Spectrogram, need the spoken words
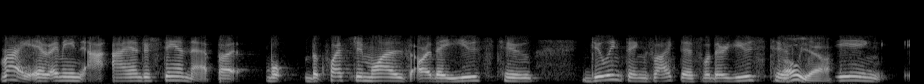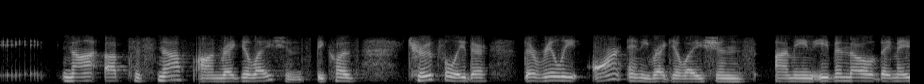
right. I mean, I understand that, but well, the question was, are they used to doing things like this? Well, they're used to Oh, yeah. being eh, not up to snuff on regulations because, truthfully, there there really aren't any regulations. I mean, even though they may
